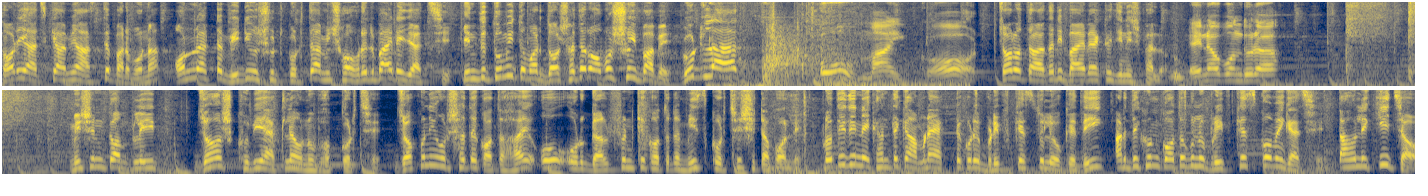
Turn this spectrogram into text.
সরি আজকে আমি আসতে পারব না। অন্য একটা ভিডিও শুট করতে আমি শহরের বাইরে যাচ্ছি। কিন্তু তুমি তোমার দশ হাজার অবশ্যই পাবে। গুড লাক ও মাই গড চলো তাড়াতাড়ি বাইরে একটা জিনিস ফেলো। এই নাও বন্ধুরা। মিশন কমপ্লিট যশ খুবই একলা অনুভব করছে। যখনই ওর সাথে কথা হয় ও ওর গার্লফ্রেন্ডকে কতটা মিস করছে সেটা বলে। প্রতিদিন এখান থেকে আমরা একটা করে ব্রিফকেস তুলে ওকে দিই আর দেখুন কতগুলো ব্রিফকেস কমে গেছে। তাহলে কি চাও?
